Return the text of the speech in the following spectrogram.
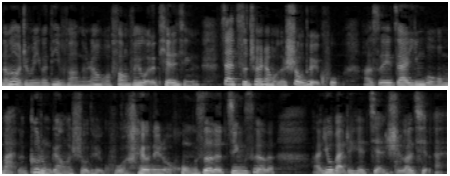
能有这么一个地方，能让我放飞我的天性，再次穿上我的瘦腿裤啊！所以在英国，我买了各种各样的瘦腿裤，还有那种红色的、金色的，啊，又把这些捡拾了起来，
